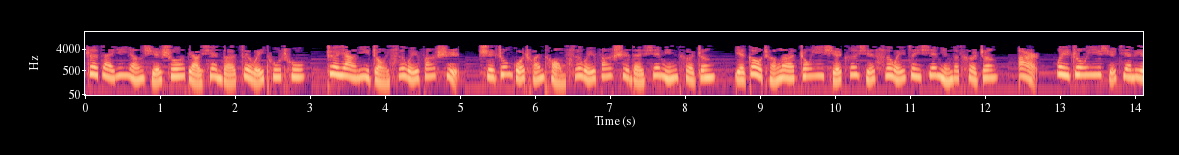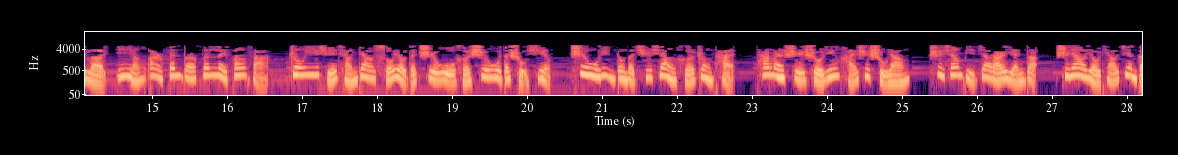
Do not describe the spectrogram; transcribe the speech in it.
这在阴阳学说表现得最为突出。这样一种思维方式。是中国传统思维方式的鲜明特征，也构成了中医学科学思维最鲜明的特征。二、为中医学建立了阴阳二分的分类方法。中医学强调所有的事物和事物的属性、事物运动的趋向和状态，它们是属阴还是属阳，是相比较而言的，是要有条件的。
